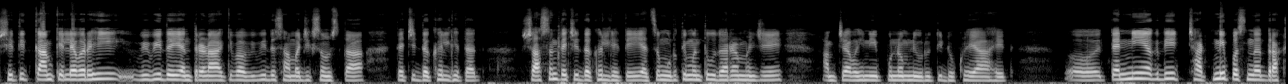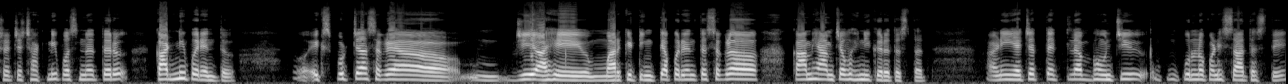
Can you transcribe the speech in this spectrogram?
शेतीत काम केल्यावरही विविध यंत्रणा किंवा विविध सामाजिक संस्था त्याची दखल घेतात. शासन त्याची दखल घेते. याचं मूर्तिमंत उदाहरण म्हणजे आमच्या वहिनी पूनम निवृत्ती ढोकळे आहेत. त्यांनी अगदी छाटणीपासनं द्राक्षाच्या छाटणीपासनं तर काढणीपर्यंत एक्सपोर्टच्या सगळ्या जे आहे मार्केटिंग त्यापर्यंत सगळं काम हे आमच्या वहिनी करत असतात. आणि ह्याच्यात त्यातल्या भाऊंची पूर्णपणे साथ असते.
